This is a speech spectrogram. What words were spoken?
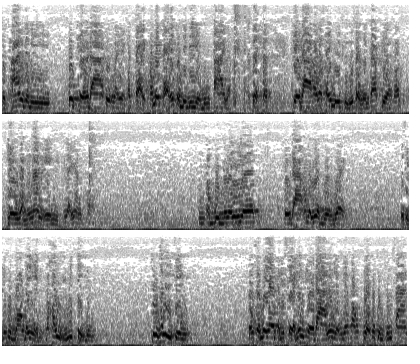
สุดท้ายมันจะมีพวกเทวดาพวกอะไรเขาปล่อยเขาไม่ปล่อยให้คนดีๆอย่างมึงตายหรอกเทวดาเขาก็ใช้มือถือส่งกันแป๊บเดียวเขาเร็วกว่ามึงนั่งเองอีกเข้าใจยังมึงทำบุญไปเยอะๆเทวดาเขามาร่วมวงด้วย แต่สิ่งที่คุณมองไม่เห็นว่าเขาอยู่อีกมิติหนึ่งซึ่งก็มีจริงบางคนพยายามปฏิเสธเรื่องเทวดาเรื่องอย่างนี้ยเพราะกลัวพวกคุณฟุ้งซ่าน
